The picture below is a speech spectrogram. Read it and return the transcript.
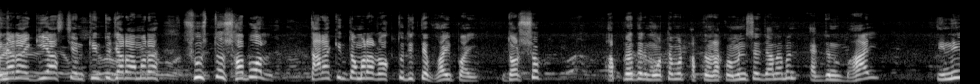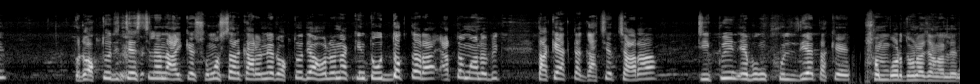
এনারা এগিয়ে আসছেন। কিন্তু যারা আমরা সুস্থ, সবল, তারা কিন্তু আমরা রক্ত দিতে ভয় পাই। দর্শক, আপনাদের মতামত আপনারা কমেন্টসে জানাবেন। একজন ভাই, তিনি রক্ত দিতে এসেছিলেন আইকে। সমস্যার কারণে রক্ত দেওয়া হলো না, কিন্তু উদ্যোক্তারা এত মানবিক, তাকে একটা গাছের চারা, টিফিন এবং ফুল দিয়ে তাকে সম্বর্ধনা জানালেন।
